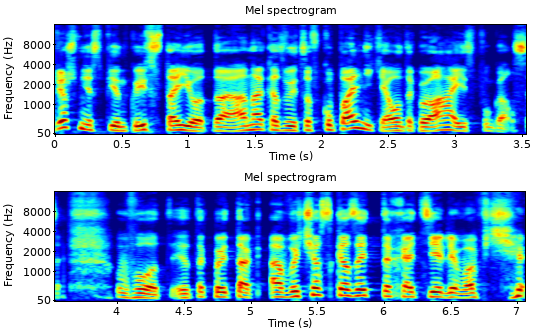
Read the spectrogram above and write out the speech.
потрешь мне спинку, и встает, да, она оказывается в купальнике, а он такой, а, испугался. Вот, и такой, так, а вы что сказать-то хотели вообще?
